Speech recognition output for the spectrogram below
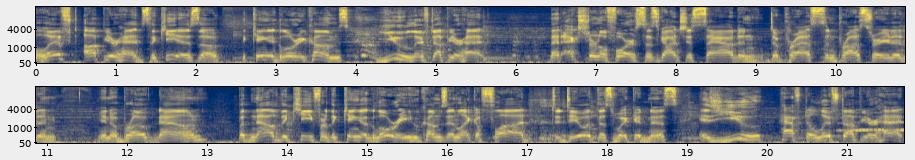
Lift up your heads. The key is, though, the King of Glory comes, you lift up your head. That external force has got you sad and depressed and prostrated and, you know, broke down. But now the key for the King of Glory, who comes in like a flood to deal with this wickedness, is you have to lift up your head.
